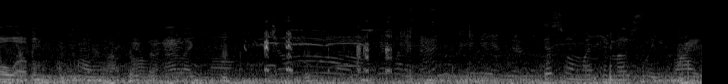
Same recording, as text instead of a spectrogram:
whole of them. This one with the mostly white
